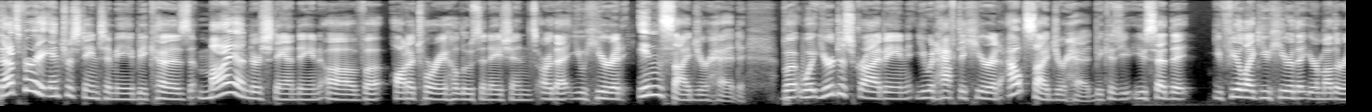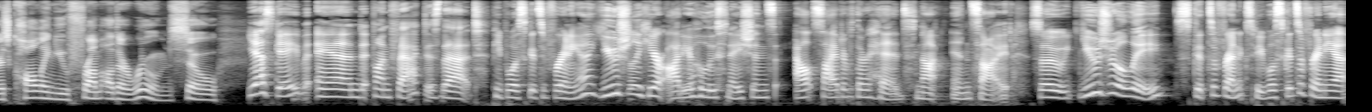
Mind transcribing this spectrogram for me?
That's very interesting to me because my understanding of uh, auditory hallucinations are that you hear it inside your head. But what you're describing, you would have to hear it outside your head because you, you said that you feel like you hear that your mother is calling you from other rooms. So, Yes, Gabe. And fun fact is that people with schizophrenia usually hear audio hallucinations outside of their heads, not inside. So, usually, schizophrenics, people with schizophrenia,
